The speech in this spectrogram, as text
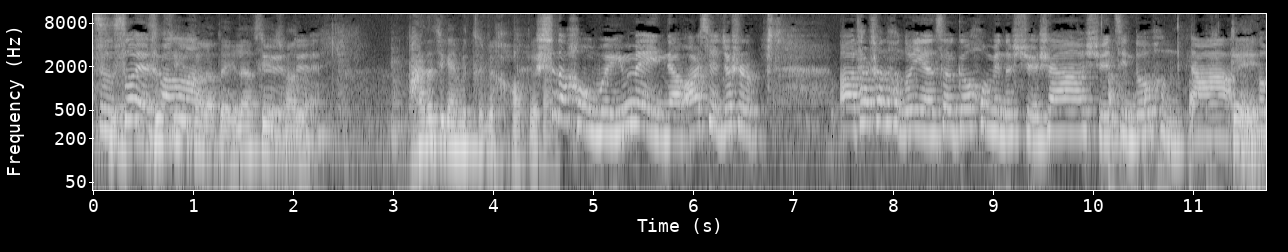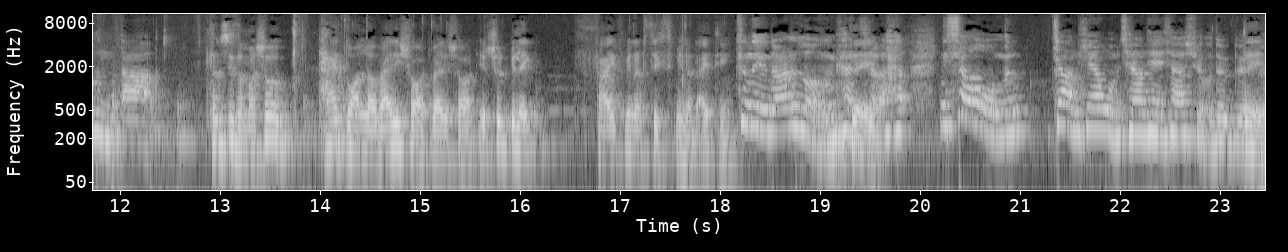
紫色也穿了，色也穿了，对，蓝色也穿了。拍的这个 MV 特别好，对吧？是的，很唯美，你知道吗？而且就是，啊，他穿的很多颜色跟后面的雪山啊、雪景都很搭，对都很搭。但是怎么说，太短了，very short，very short。It should be like five minutes, six minutes, I think。真的有点冷，看起来。你像我们这两天，我们前两天也下雪了，对不对？对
